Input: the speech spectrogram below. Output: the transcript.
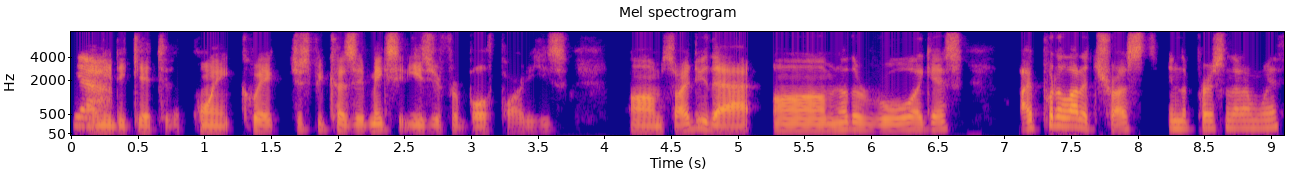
Yeah. I need to get to the point quick just because it makes it easier for both parties. Um, so I do that. Um, another rule, I guess, I put a lot of trust in the person that I'm with.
